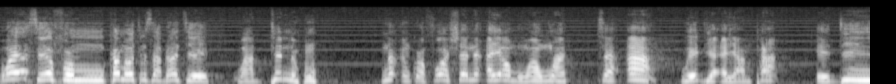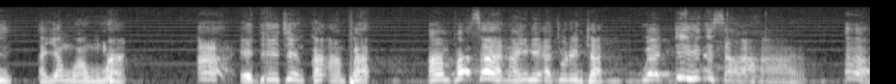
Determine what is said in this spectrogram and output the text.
wɔayɛ sɛ fam kama wotumi sɛ aberanteɛ wade ne ho. Na nkurɔfoɔ hwɛ ne ɛyɛ ɔmo nwanwa. Sɛ a weediɛ ɛyɛ ampa. Ɛdin ɛyɛ nwanwa. A ɛdin gye nkwa ampa. Ampa sɛ n'ahene ɛto rentwa. Wɔadi hene saa. A.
